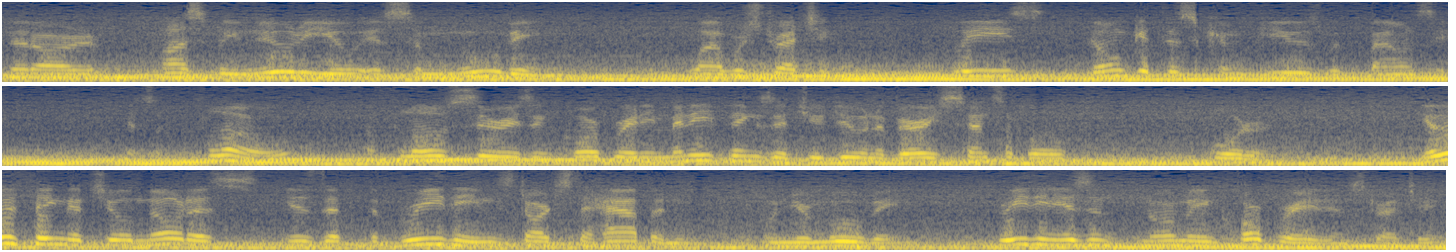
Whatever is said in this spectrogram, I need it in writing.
that are possibly new to you is some moving while we're stretching. Please don't get this confused with bouncing. It's a flow flow series incorporating many things that you do in a very sensible order. The other thing that you'll notice is that the breathing starts to happen when you're moving. Breathing isn't normally incorporated in stretching.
